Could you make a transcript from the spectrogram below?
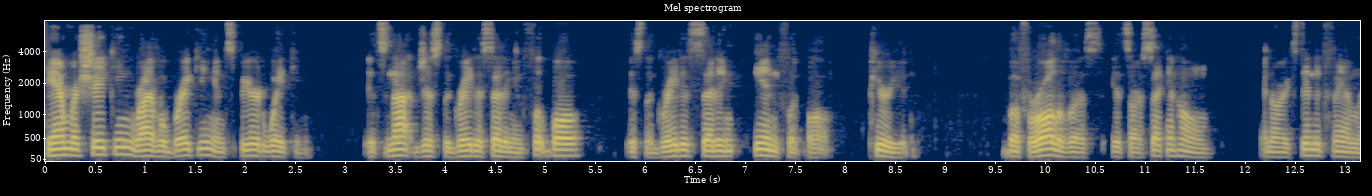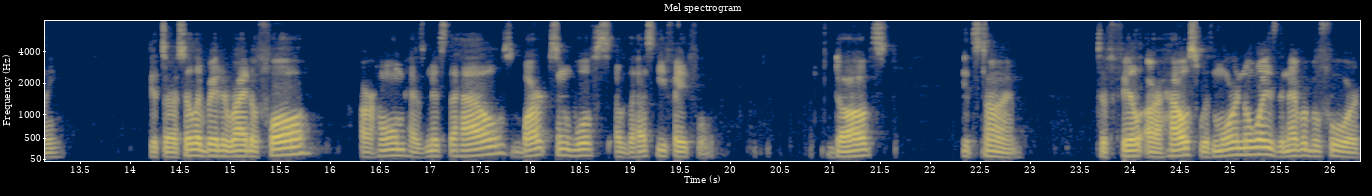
Camera shaking, rival breaking, and spirit waking. It's not just the greatest setting in football, it's the greatest setting in football, period. But for all of us, it's our second home and our extended family. It's our celebrated rite of fall. Our home has missed the howls, barks, and woofs of the husky faithful. Dogs, it's time to fill our house with more noise than ever before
